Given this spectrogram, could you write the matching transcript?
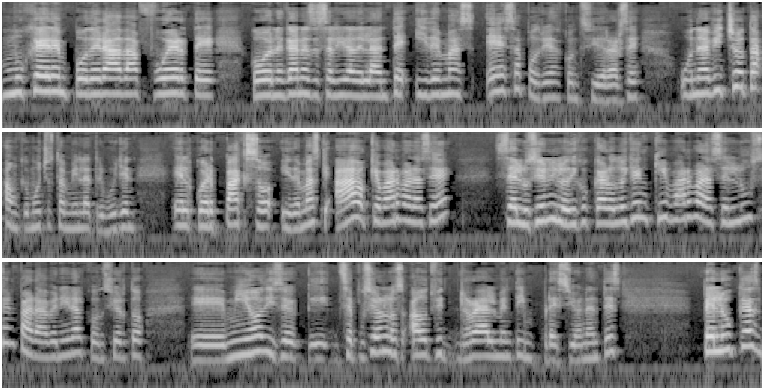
mujer empoderada, fuerte, con ganas de salir adelante y demás. Esa podría considerarse una bichota, aunque muchos también le atribuyen el cuerpaxo y demás. Que, ah, qué bárbaras, ¿eh? Se lucieron y lo dijo Carol. Oigan, qué bárbaras, se lucen para venir al concierto eh, mío. Dice se pusieron los outfits realmente impresionantes. Pelucas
